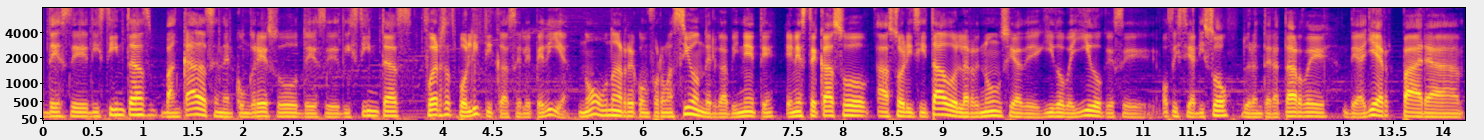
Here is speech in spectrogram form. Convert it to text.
desde distintas bancadas en el Congreso, desde distintas fuerzas políticas se le pedía, ¿no? Una reconformación del gabinete. En este caso ha solicitado la renuncia de Guido Bellido que se oficializó durante la tarde de ayer para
